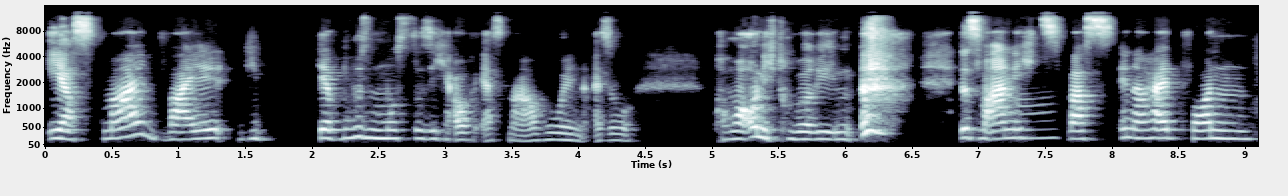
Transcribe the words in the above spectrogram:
Erstmal, weil die, der Busen musste sich auch erstmal erholen. Also brauchen wir auch nicht drüber reden. Das war nichts, was innerhalb von,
